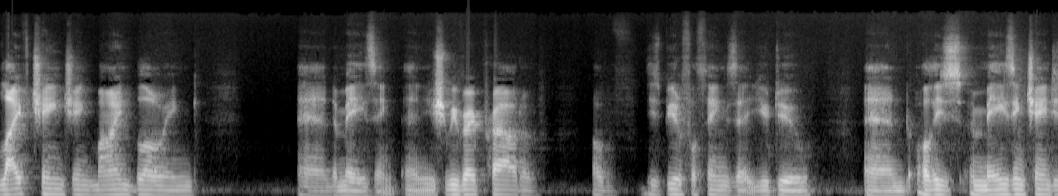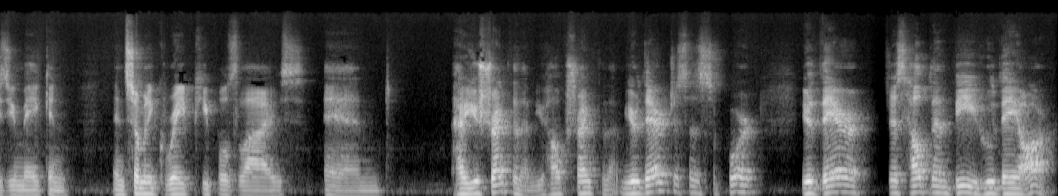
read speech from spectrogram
life changing, mind blowing, and amazing. And you should be very proud of of these beautiful things that you do and all these amazing changes you make in in so many great people's lives and how you strengthen them. You help strengthen them. You're there just as support. You're there just help them be who they are,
